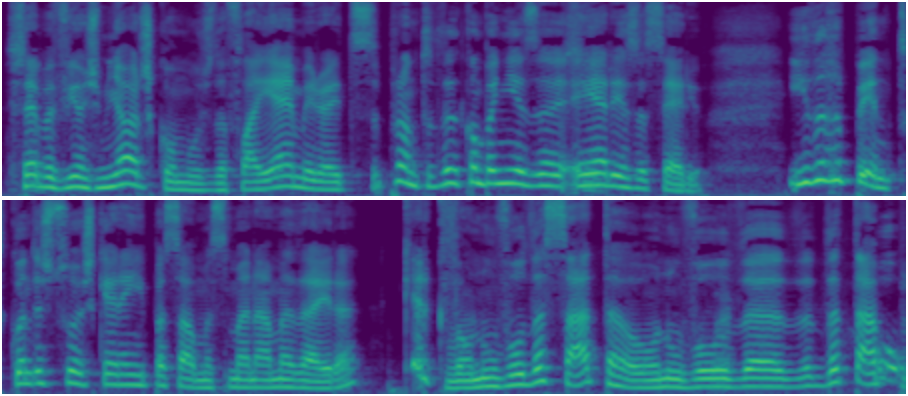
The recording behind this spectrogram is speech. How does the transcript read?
Percebe? Aviões melhores, como os da Fly Emirates, pronto, de companhias aéreas a sério. E de repente, quando as pessoas querem ir passar uma semana à Madeira, quer que vão num voo da SATA ou num voo da, da, da TAP. Ou,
